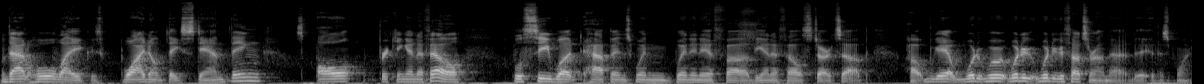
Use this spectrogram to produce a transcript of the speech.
that whole like why don't they stand thing. It's all freaking NFL we'll see what happens when when and if uh, the NFL starts up. Uh, yeah, what, what are what are your thoughts around that at this point?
